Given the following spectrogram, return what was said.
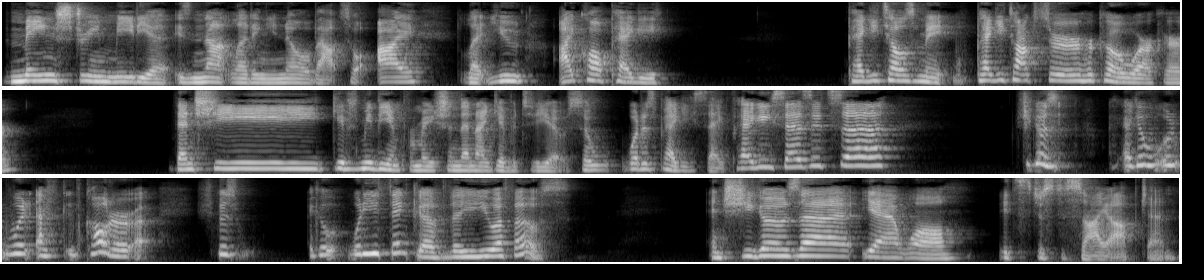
mainstream media is not letting you know about. So I let you, I call Peggy. Peggy tells me, Peggy talks to her coworker. Then she gives me the information. Then I give it to you. So what does Peggy say? Peggy says it's, uh, she goes, I go, what, what I called her. Uh, she goes, I go, what do you think of the UFOs? And she goes, uh, yeah, well, it's just a psyop, Jen.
